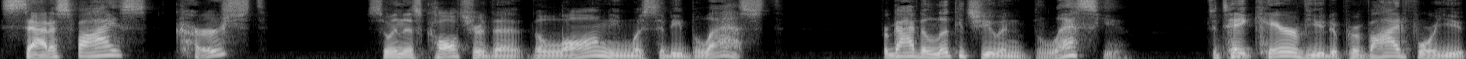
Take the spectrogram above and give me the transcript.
satisfies? Cursed? So in this culture, the, the longing was to be blessed, for God to look at you and bless you, to take care of you, to provide for you,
